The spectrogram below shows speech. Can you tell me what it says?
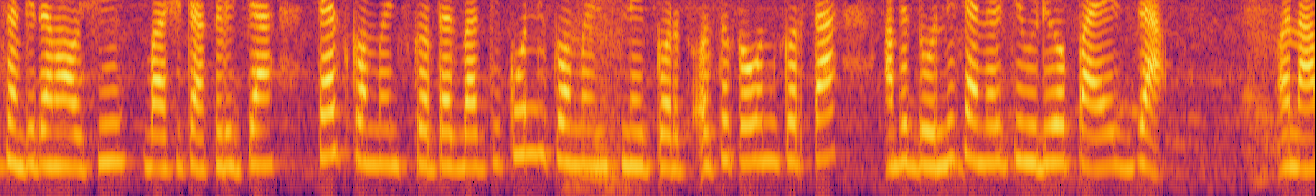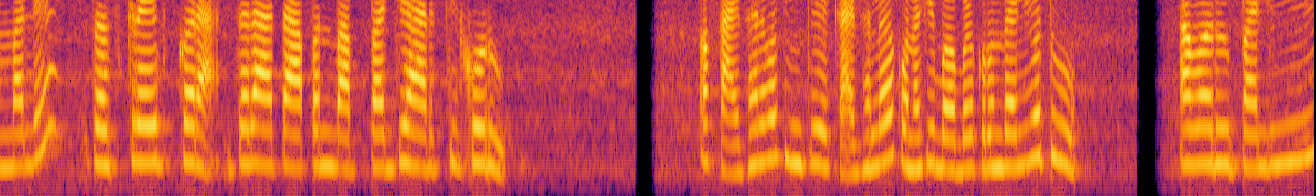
संगीता मावशी बाशी ठाकरेच्या. त्याच कमेंट्स करतात. बाकी कोणी कमेंट्स नाही करत. असं काऊन करता? आमच्या दोन्ही चॅनलचे व्हिडिओ पाहत जा. आणि आम्हाला सबस्क्राईब करा. चला आता आपण बाप्पाची आरती करू. अ, काय झालं हो बा काय झालं? कोणाशी बडबड करून राहिली हो तू? अव रुपाली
